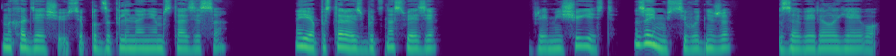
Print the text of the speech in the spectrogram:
находящуюся под заклинанием стазиса. «Я постараюсь быть на связи». «Время еще есть. Займусь сегодня же», — заверила я его.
